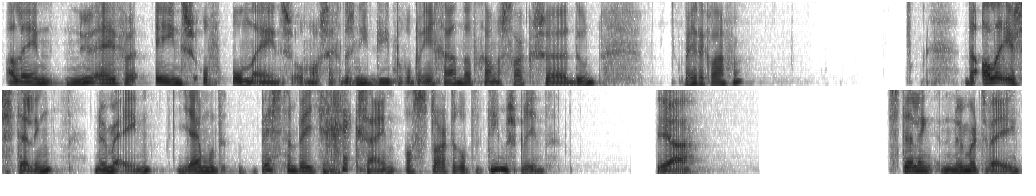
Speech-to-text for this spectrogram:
alleen nu even eens of oneens of mag zeggen. Dus niet dieper op ingaan, dat gaan we straks uh, doen. Ben je er klaar voor? De allereerste stelling, nummer 1. Jij moet best een beetje gek zijn als starter op de teamsprint. Ja. Stelling nummer 2.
